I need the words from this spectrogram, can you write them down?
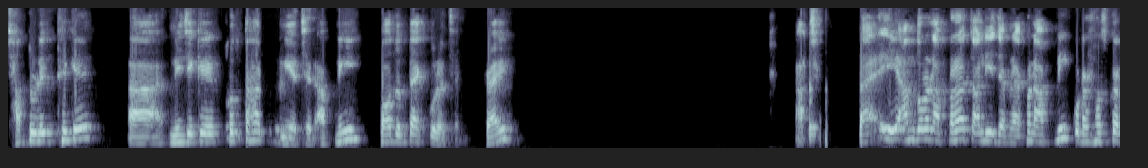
ছাত্রলীগ থেকে নিজেকে প্রত্যাহার করে নিয়েছেন। আপনি পদত্যাগ করেছেন রাইট আচ্ছা। তা এই আন্দোলন আপনারা চালিয়ে যাবেন। এখন আপনি কোটা সংস্কার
